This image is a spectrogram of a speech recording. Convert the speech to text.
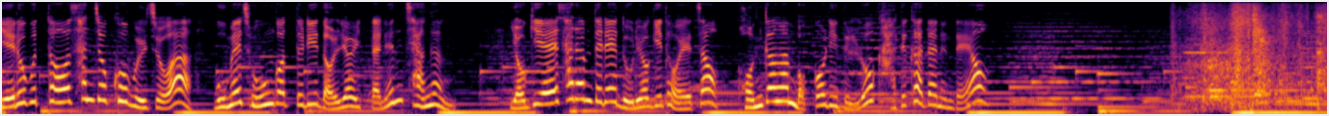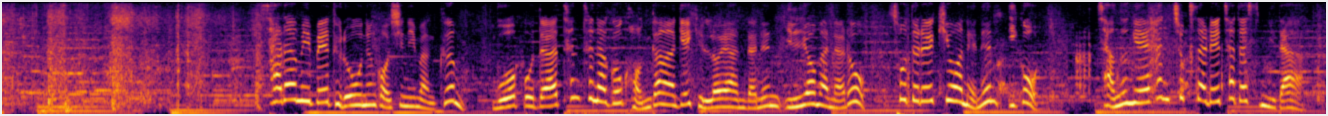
예로부터 산 좋고 물 좋아 몸에 좋은 것들이 널려 있다는 장흥. 여기에 사람들의 노력이 더해져 건강한 먹거리들로 가득하다는데요. 사람 입에 들어오는 것이니만큼 무엇보다 튼튼하고 건강하게 길러야 한다는 일념 하나로 소들을 키워내는 이곳. 장흥의 한 축사를 찾았습니다.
